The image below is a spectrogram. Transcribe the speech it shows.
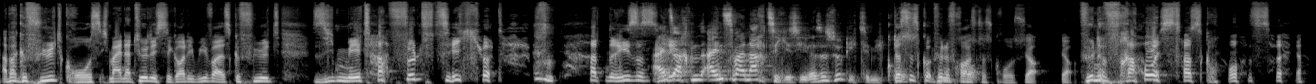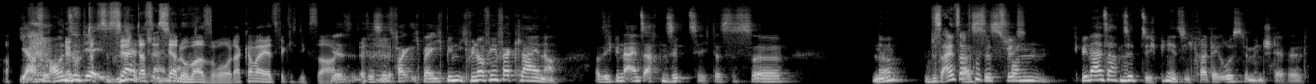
aber gefühlt groß. Ich meine, natürlich, Sigourney Weaver ist gefühlt 7,50 Meter und hat ein rieses. 1,8 1,82 ist sie. Das ist wirklich ziemlich groß. Das ist für eine Frau ist das groß, ja. Ja. Für eine Frau ist das groß. Ja, Frauen Ja, sind gut, ja. das ist sind ja, das ist ja kleiner. nun mal so. Da kann man jetzt wirklich nichts sagen. Das, das ist. Ich, bin- ich, bin, ich bin auf jeden Fall kleiner. Also ich bin 1,78. Das ist, äh, ne? Du bist Das ist 1,78? schon. Ich bin 1,78. Ich bin jetzt nicht gerade der größte Mensch der Welt.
